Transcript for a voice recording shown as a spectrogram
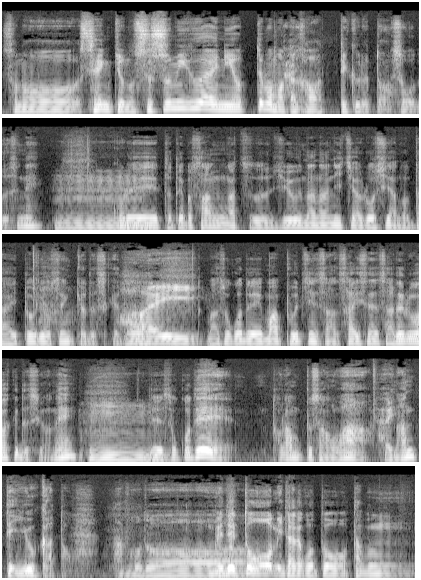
その選挙の進み具合によってもまた変わってくると。はい、そうですね。これ、例えば3月17日はロシアの大統領選挙ですけど、はい、まあ、そこで、まあ、プーチンさん再選されるわけですよね。で、そこで、トランプさんは、なんて言うかと。なるほど。おめでとうみたいなことを多分、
